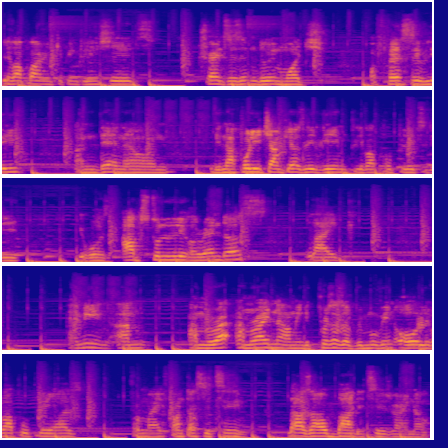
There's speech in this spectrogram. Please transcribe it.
Liverpool are keeping clean sheets. Trent isn't doing much offensively. And then um, the Napoli Champions League game Liverpool played today, it was absolutely horrendous. Like, I mean, I'm I'm right I'm right now. I'm in the process of removing all Liverpool players from my fantasy team. That's how bad it is right now.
